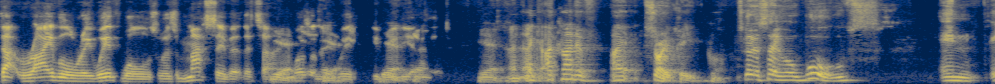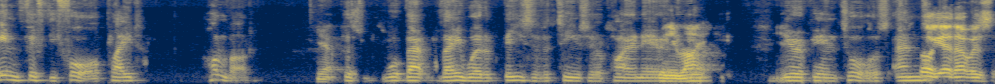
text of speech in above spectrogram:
that rivalry with Wolves was massive at the time, Yeah, wasn't it? With, with United. Yeah. And I, I kind of, I sorry, Pete. Go on. I was going to say, well, Wolves in in '54 played Honvard. Yeah. because that they were the, these are the teams who are pioneering You're the right. Yeah. European tours, and Oh yeah, that was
